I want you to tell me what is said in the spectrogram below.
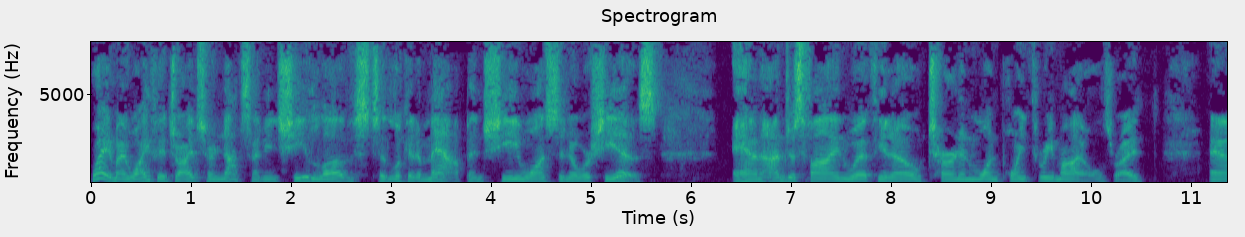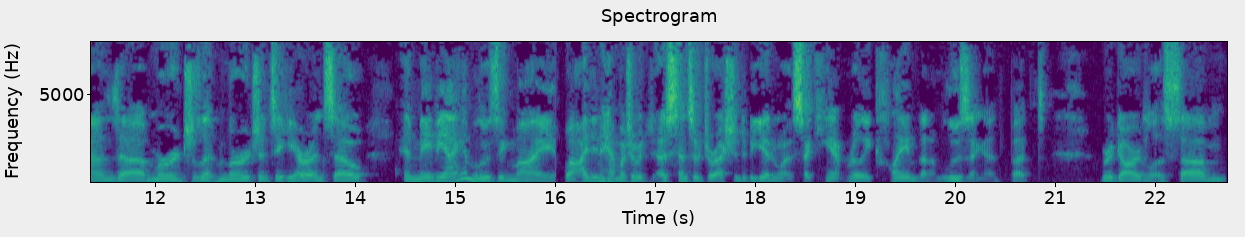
Right. My wife, it drives her nuts. I mean, she loves to look at a map and she wants to know where she is. And I'm just fine with, you know, turning 1.3 miles, right? And uh, merge, merge into here. And so, and maybe I am losing my, well, I didn't have much of a, a sense of direction to begin with. So I can't really claim that I'm losing it. But regardless, um,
